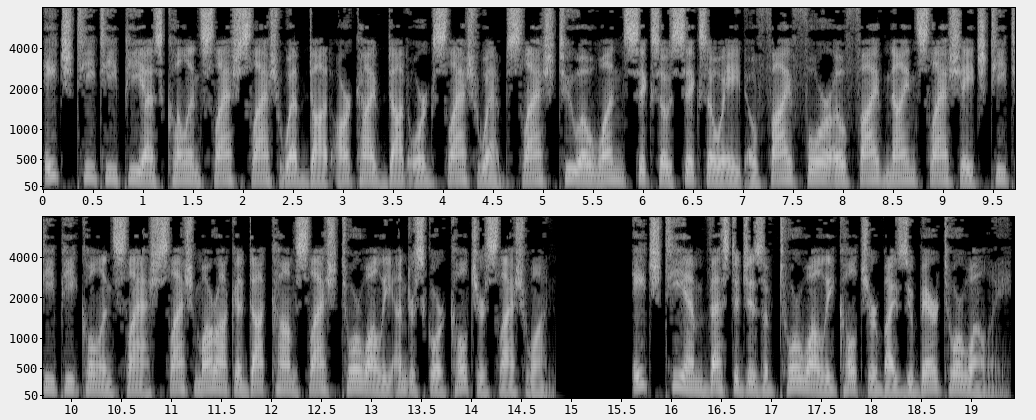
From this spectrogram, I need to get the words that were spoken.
https colon slash slash web dot archive dot org slash web slash two oh one six oh six oh eight oh five four oh five nine slash http colon slash slash maraka dot com slash torwali underscore culture slash one. HTM Vestiges of Torwali Culture by Zubair Torwali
